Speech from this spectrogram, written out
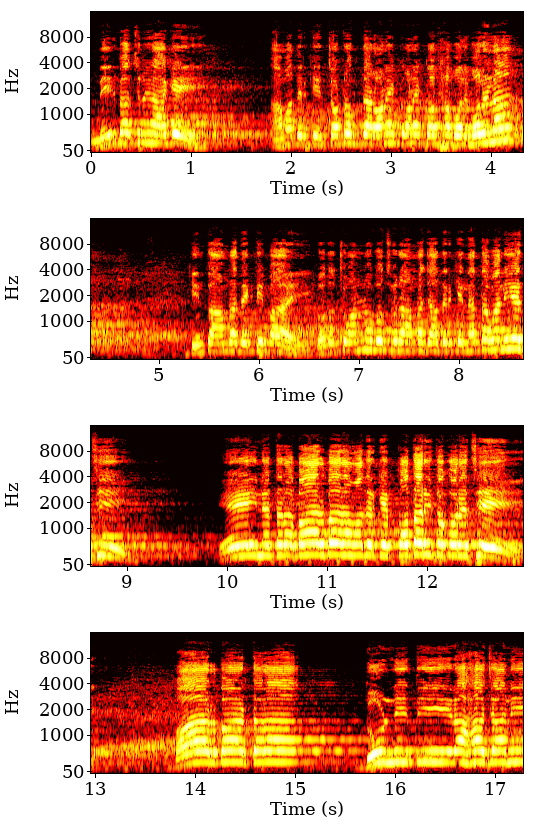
নির্বাচনের আগে আমাদেরকে চটকদার অনেক অনেক কথা বলে বলে না? কিন্তু আমরা দেখতে পাই, গত চুয়ান্ন বছরে আমরা যাদেরকে নেতা বানিয়েছি, এই নেতারা বারবার আমাদেরকে প্রতারিত করেছে। বারবার তারা দুর্নীতি, রাহাজানি,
